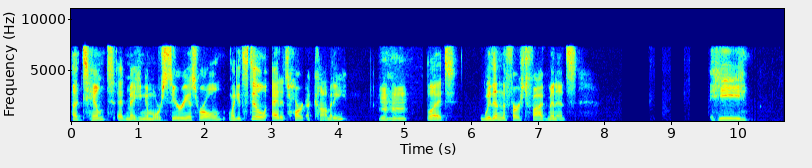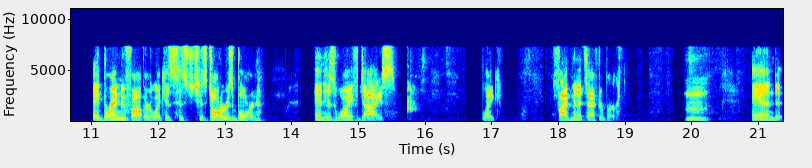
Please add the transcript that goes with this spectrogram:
attempt at making a more serious role. Like it's still at its heart a comedy, mm-hmm. but within the first five minutes, he a brand new father. Like his his his daughter is born, and his wife dies. Like five minutes after birth. Mm. And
